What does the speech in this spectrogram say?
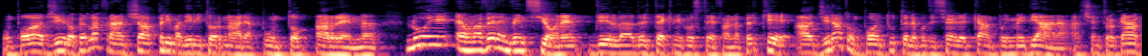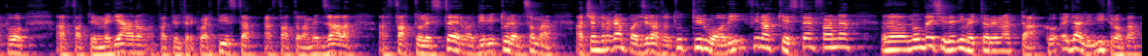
un po' a giro per la Francia prima di ritornare appunto a Rennes. Lui è una vera invenzione del, del, tecnico Stefan perché ha girato un po' in tutte le posizioni del campo in mediana, a centrocampo ha fatto il mediano, ha fatto il trequartista, ha fatto la mezzala, ha fatto l'esterno, addirittura insomma a centrocampo ha girato tutti i ruoli fino a che Stefan eh, non decide di metterlo in attacco e da lì ritrova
